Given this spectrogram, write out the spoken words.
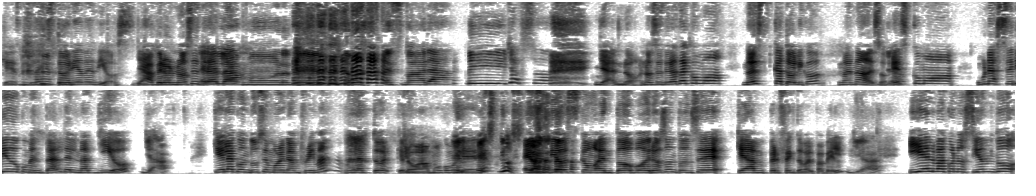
Que es la historia de Dios. Ya, pero no se El trata. amor de Dios es maravilloso. Ya, no, no se trata como. No es católico, no es nada de eso. Ya. Es como una serie documental del Nat Geo Ya. que la conduce Morgan Freeman, un actor que lo amo, como Él que. es Dios. Él es Dios como en todopoderoso, entonces queda perfecto para el papel. Ya. Y él va conociendo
